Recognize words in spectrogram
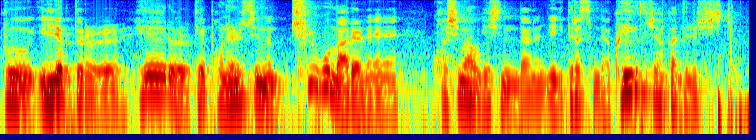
그 인력들을 해외로 이렇게 보낼 수 있는 출구 마련에 고심하고 계신다는 얘기 들었습니다. 그 얘기도 잠깐 들려주시죠.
